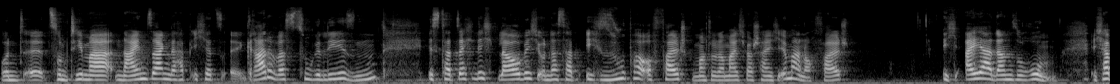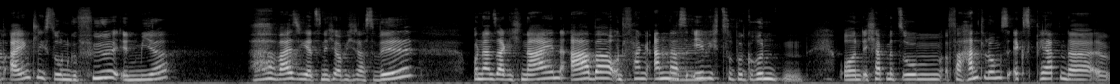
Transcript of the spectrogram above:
Und äh, zum Thema Nein sagen, da habe ich jetzt äh, gerade was zu gelesen, ist tatsächlich, glaube ich, und das habe ich super oft falsch gemacht oder mache ich wahrscheinlich immer noch falsch, ich eier dann so rum. Ich habe eigentlich so ein Gefühl in mir, ah, weiß ich jetzt nicht, ob ich das will. Und dann sage ich nein, aber und fange an, das mhm. ewig zu begründen. Und ich habe mit so einem Verhandlungsexperten da äh,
